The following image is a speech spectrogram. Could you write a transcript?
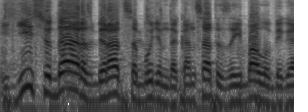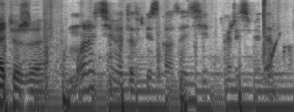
Иди сюда, разбираться будем до конца, ты заебал убегать уже. можете в этот мискал зайти? Покажите мне демку.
